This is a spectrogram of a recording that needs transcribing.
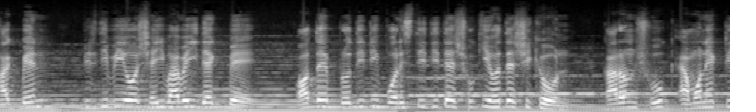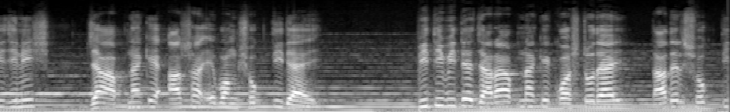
থাকবেন, পৃথিবীও সেইভাবেই দেখবে। অতএব প্রতিটি পরিস্থিতিতে সুখী হতে শিখুন, কারণ সুখ এমন একটি জিনিস যা আপনাকে আশা এবং শক্তি দেয়। পৃথিবীতে যারা আপনাকে কষ্ট দেয়, তাদের শক্তি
